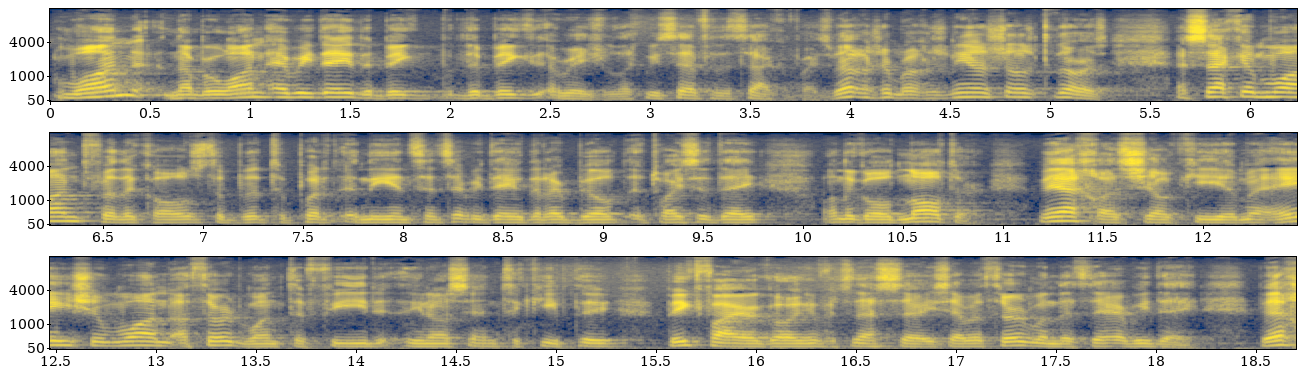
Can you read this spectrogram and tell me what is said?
one, number one, every day the big the big arrangement, like we said for the sacrifice. A second one for the coals to to put in the incense every day that are built uh, twice a day on the golden altar. One, a third one to feed, you know, and to keep the big fire going if it's necessary. So have a third one that's there every day. And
